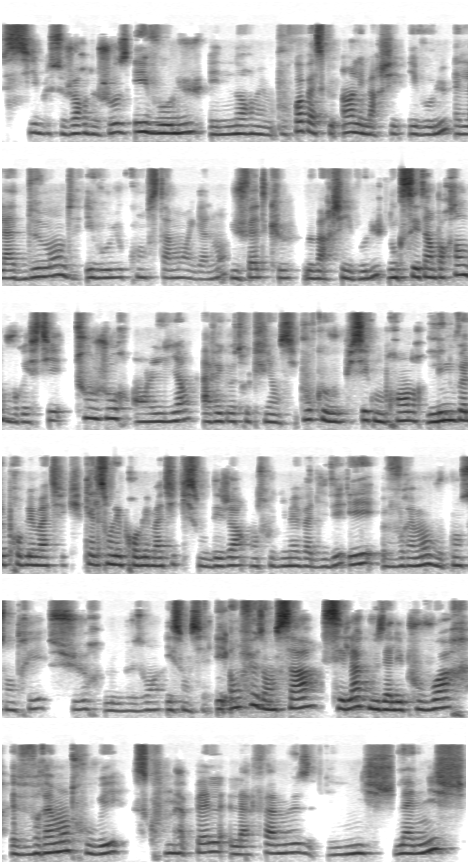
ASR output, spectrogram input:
cible, ce genre de choses évolue énormément. Pourquoi? Parce que les marchés évoluent, la demande évolue constamment également du fait que le marché évolue. Donc c'est important que vous restiez toujours en lien avec votre client pour que vous puissiez comprendre les nouvelles problématiques, quelles sont les problématiques qui sont déjà entre guillemets validées et vraiment vous concentrer sur le besoin essentiel. Et en faisant ça, c'est là que vous allez pouvoir vraiment trouver ce qu'on appelle la fameuse niche. La niche,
